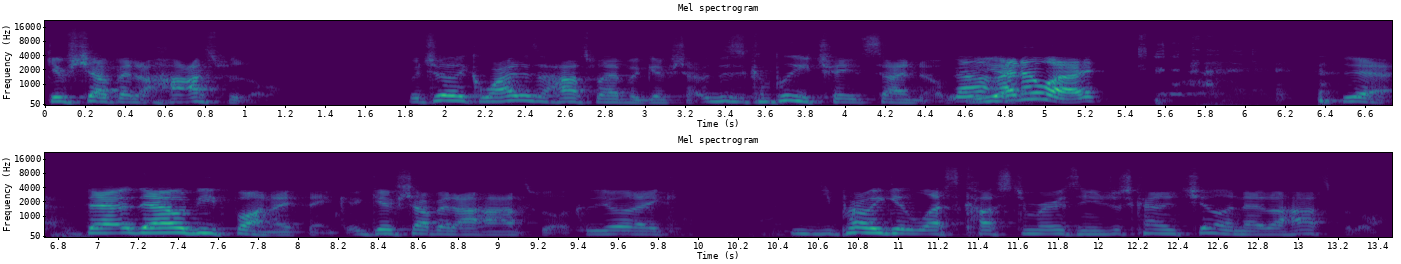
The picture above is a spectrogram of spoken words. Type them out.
gift shop at a hospital, which are like, why does a hospital have a gift shop? This is a completely changed side note. No, yeah, I know why. Yeah, that that would be fun. I think a gift shop at a hospital because you're like, you probably get less customers and you're just kind of chilling at a hospital.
